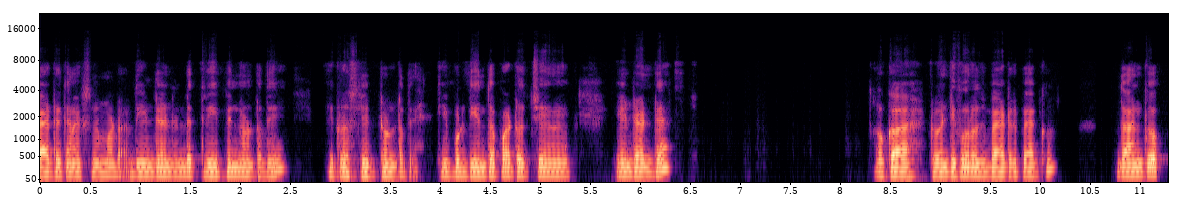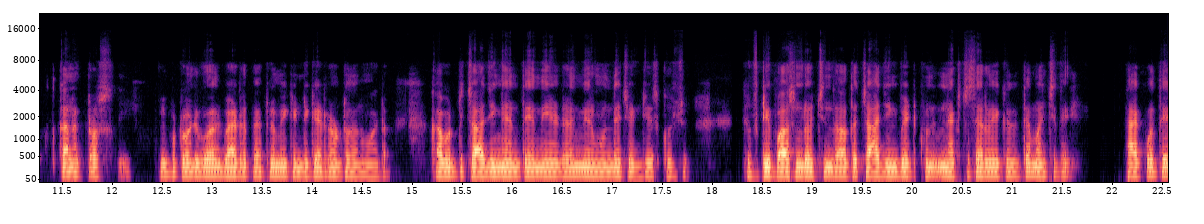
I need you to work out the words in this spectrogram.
బ్యాటరీ కనెక్షన్ అనమాట దీంట్లో ఏంటంటే త్రీ పిన్ ఉంటుంది. ఇక్కడ స్లిట్ ఉంటుంది. ఇప్పుడు దీంతో పాటు వచ్చే ఏంటంటే ఒక twenty four hours battery pack దానికి ఒక కనెక్టర్ వస్తుంది. ఇప్పుడు ట్వంటీ ఫోర్ అవర్స్ బ్యాటరీ ప్యాక్లో మీకు ఇండికేటర్ ఉంటుంది అనమాట కాబట్టి ఛార్జింగ్ ఎంత అయింది ఏంటనేది మీరు ముందే చెక్ చేసుకోవచ్చు. ఫిఫ్టీ పర్సెంట్ వచ్చిన తర్వాత ఛార్జింగ్ పెట్టుకుని నెక్స్ట్ సర్వేకి వెళ్తే మంచిది. లేకపోతే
